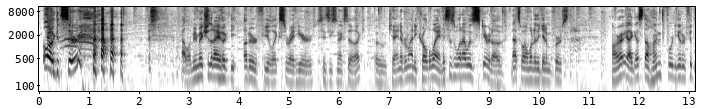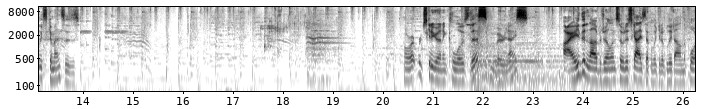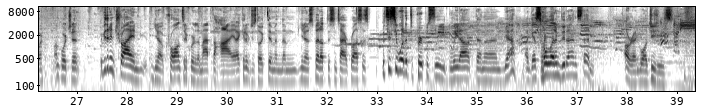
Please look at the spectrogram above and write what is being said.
Hello, good sir. Let me make sure that I hook the other Felix right here, since he's next to Hook. Okay, never mind, he crawled away. This is what I was scared of. That's why I wanted to get him first. Alright, I guess the hunt for the other Felix commences. Alright, we're just gonna go ahead and close this. Very nice. He did not have adrenaline, so this guy's definitely gonna bleed out on the floor. Unfortunate. If he didn't try and, you know, crawl into the corner of the map to hide, I could have just hooked him and then, you know, sped up this entire process. But since he wanted to purposely bleed out, then, uh, yeah, I guess I'll let him do that instead. Alright, well, GG's.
